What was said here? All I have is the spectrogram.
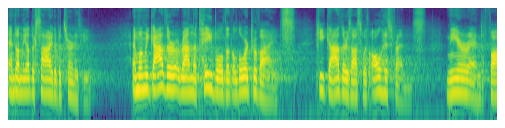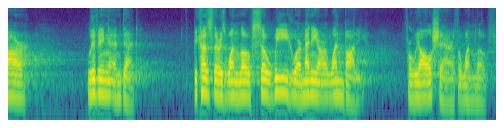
and on the other side of eternity. And when we gather around the table that the Lord provides, He gathers us with all His friends near and far, living and dead. Because there is one loaf, so we who are many are one body, for we all share the one loaf.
